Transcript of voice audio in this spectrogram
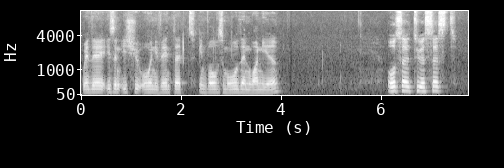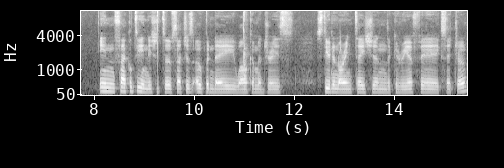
where there is an issue or an event that involves more than one year also to assist in faculty initiatives such as Open Day, Welcome Address, Student Orientation, the Career Fair, etc.,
